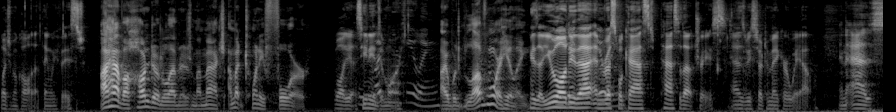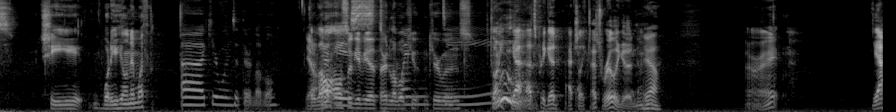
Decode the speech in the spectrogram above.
call that thing we faced. I have 111 as my max. I'm at 24. Well, yes, he Would you needs like it more. healing. I would love more healing. He's like, you all do that, and Russ healing. will cast Pass Without Trace as we start to make our way out. And as she, what are you healing him with? Uh, cure wounds at third level. Yeah, Third I'll level? also Is give you a third level cu- cure wounds. 20. Twenty. Yeah, that's pretty good actually. That's really good. Yeah. All right. Yeah.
